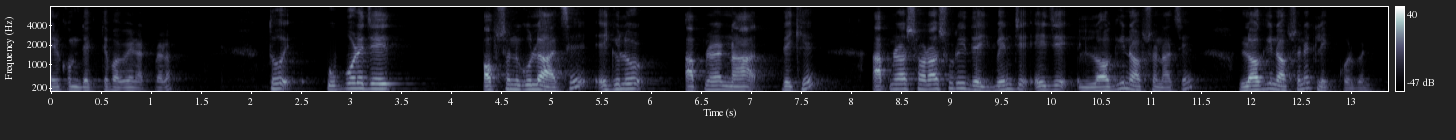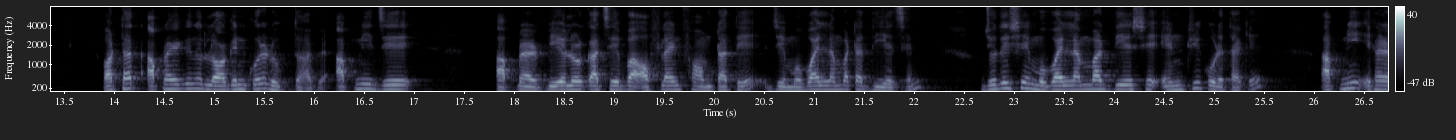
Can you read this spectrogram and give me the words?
এরকম দেখতে পাবেন আপনারা। তো উপরে যে অপশনগুলো আছে, এগুলো আপনারা না দেখে আপনারা সরাসরি দেখবেন যে এই যে লগ ইন অপশন আছে লগ ইন অপশনে ক্লিক করবেন। অর্থাৎ আপনাকে কিন্তু লগ ইন করে ঢুকতে হবে। আপনি যে আপনার বিএলওর কাছে বা অফলাইন ফর্মটাতে যে মোবাইল নাম্বারটা দিয়েছেন, যদি সেই মোবাইল নাম্বার দিয়ে সে এন্ট্রি করে থাকে, আপনি এখানে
